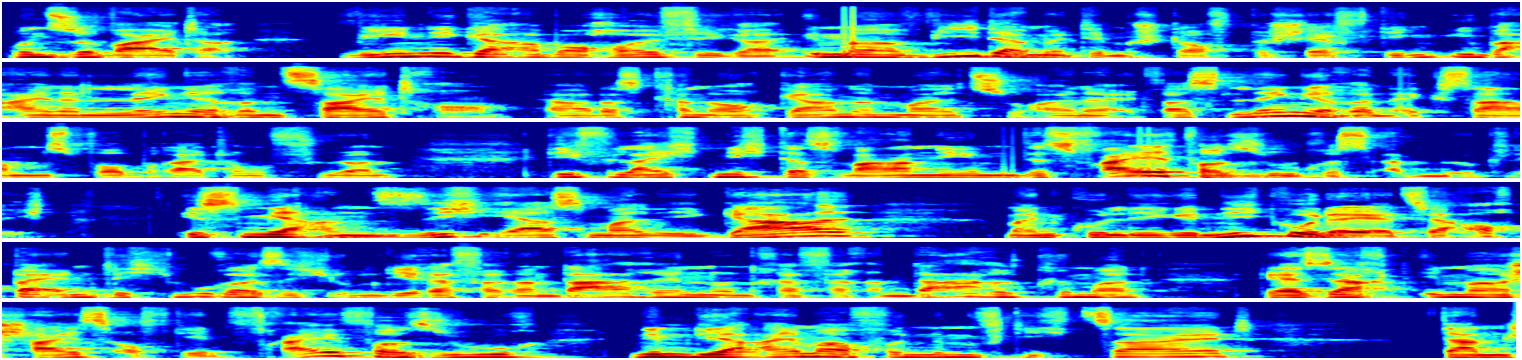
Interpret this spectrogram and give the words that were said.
und so weiter. Weniger, aber häufiger, immer wieder mit dem Stoff beschäftigen über einen längeren Zeitraum. Ja, das kann auch gerne mal zu einer etwas längeren Examensvorbereitung führen, die vielleicht nicht das Wahrnehmen des Freiversuches ermöglicht. Ist mir an sich erstmal egal, mein Kollege Nico, der jetzt ja auch bei Endlich Jura sich um die Referendarinnen und Referendare kümmert, der sagt immer, scheiß auf den Freiversuch, nimm dir einmal vernünftig Zeit, dann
